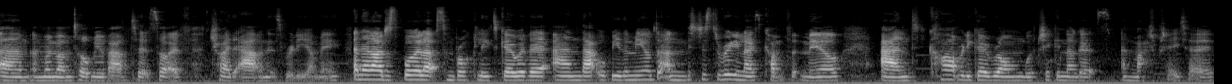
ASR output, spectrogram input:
um, and my mum told me about it so I've tried it out and it's really yummy. And then I'll just boil up some broccoli to go with it and that will be the meal done. It's just a really nice comfort meal and can't really go wrong with chicken nuggets and mashed potato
